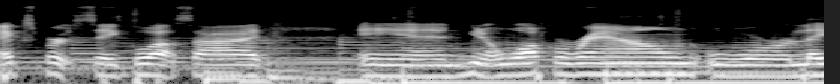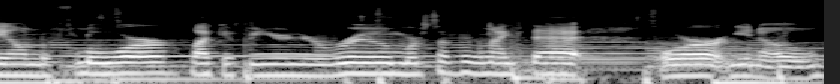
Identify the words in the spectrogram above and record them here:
experts say go outside and you know walk around or lay on the floor like if you're in your room or something like that or you know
